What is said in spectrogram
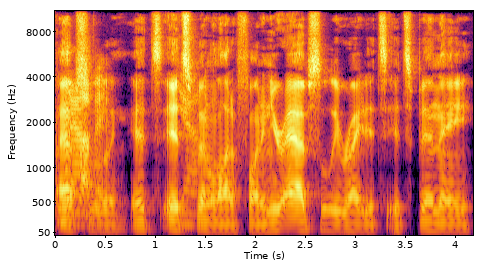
I love it. absolutely it's it's Yeah. been a lot of fun and you're absolutely right it's it's been a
